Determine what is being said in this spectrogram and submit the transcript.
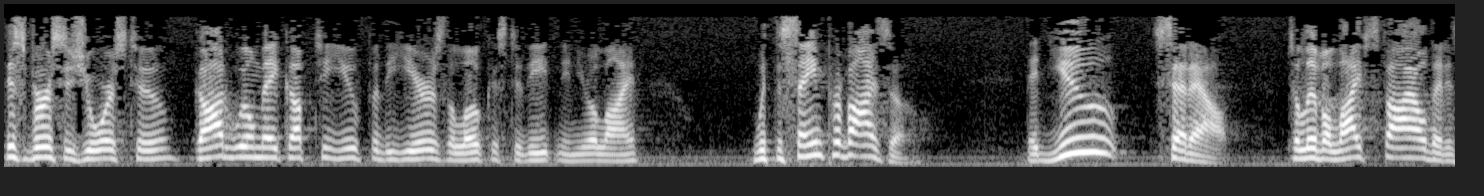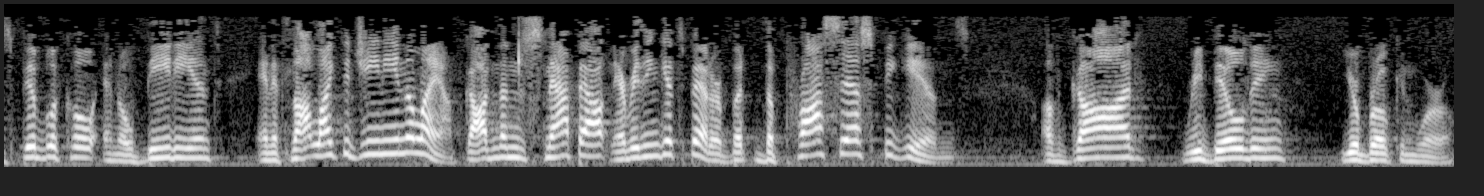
this verse is yours too. God will make up to you for the years the locusts have eaten in your life with the same proviso that you set out to live a lifestyle that is biblical and obedient. And it's not like the genie in the lamp. God doesn't snap out and everything gets better. But the process begins of God rebuilding your broken world.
